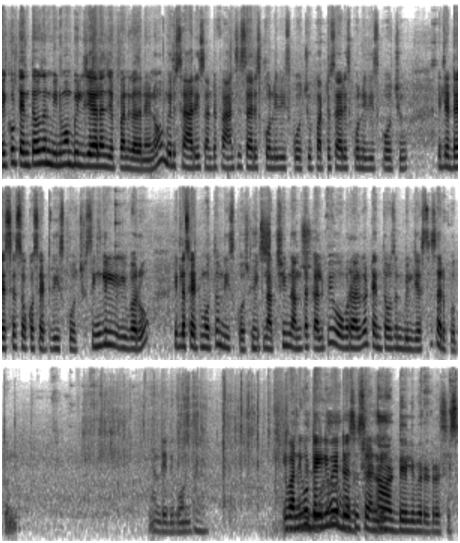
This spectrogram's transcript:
మీకు టెన్ థౌసండ్ మినిమం బిల్ చేయాలని చెప్పాను కదా నేను. మీరు శారీస్ అంటే ఫ్యాన్సీ శారీస్ కొన్ని తీసుకోవచ్చు పట్టు శారీస్ కొన్ని తీసుకోవచ్చు ఇట్లా డ్రెస్సెస్ ఒక సెట్ తీసుకోవచ్చు. సింగిల్ ఇవ్వరు ఇట్లా సెట్ మొత్తం తీసుకోవచ్చు. మీకు నచ్చింది అంతా కలిపి ఓవరాల్గా టెన్ థౌసండ్ బిల్ చేస్తే సరిపోతుంది. అండి ఇదిగోండి. ఇవన్నీ కూడా డైలీ వేర్ డ్రెస్సెస్ అండి. డైలీ వేర్ డ్రెస్సెస్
